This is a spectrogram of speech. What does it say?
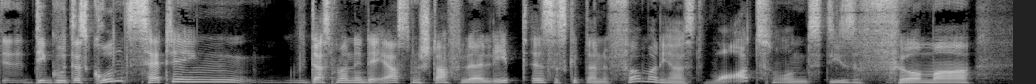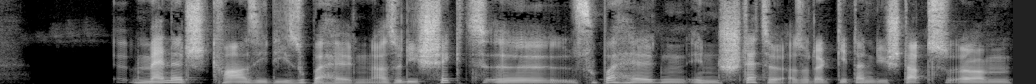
die, das Grundsetting, das man in der ersten Staffel erlebt, ist, es gibt eine Firma, die heißt Ward, und diese Firma managt quasi die Superhelden. Also die schickt äh, Superhelden in Städte. Also da geht dann die Stadt ähm,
